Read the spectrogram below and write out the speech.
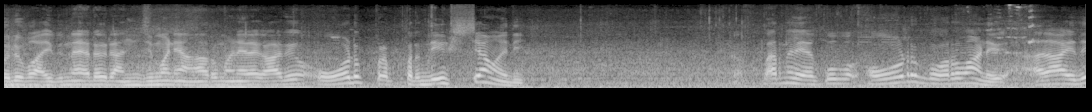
ഒരു വൈകുന്നേരം ഒരു അഞ്ച് മണി ആറ് മണി വരെ അത് ഓർഡർ പ്രതീക്ഷിച്ചാൽ മതി. പറഞ്ഞില്ലേ അപ്പോൾ ഓർഡർ കുറവാണ്. അതായത്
